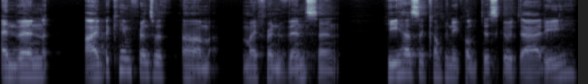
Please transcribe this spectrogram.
And then I became friends with um, my friend Vincent. He has a company called Disco Daddy,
